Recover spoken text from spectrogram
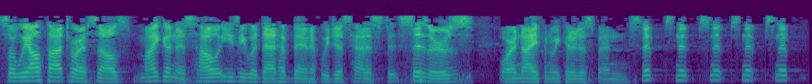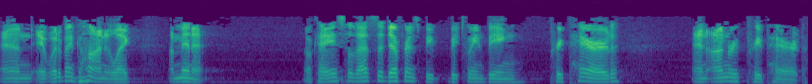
So we all thought to ourselves, my goodness, how easy would that have been if we just had a st- scissors or a knife and we could have just been snip, snip, snip, snip, snip, and it would have been gone in like a minute. Okay, so that's the difference be- between being prepared and unprepared.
